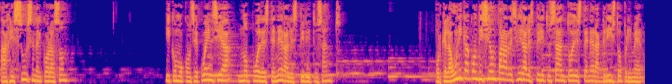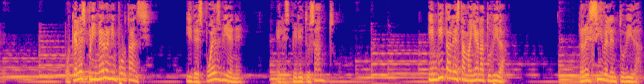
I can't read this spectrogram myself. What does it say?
a Jesús en el corazón y como consecuencia no puedes tener al Espíritu Santo. Porque la única condición para recibir al Espíritu Santo es tener a Cristo primero. Porque Él es primero en importancia y después viene el Espíritu Santo. Invítale esta mañana a tu vida. Recíbele en tu vida.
